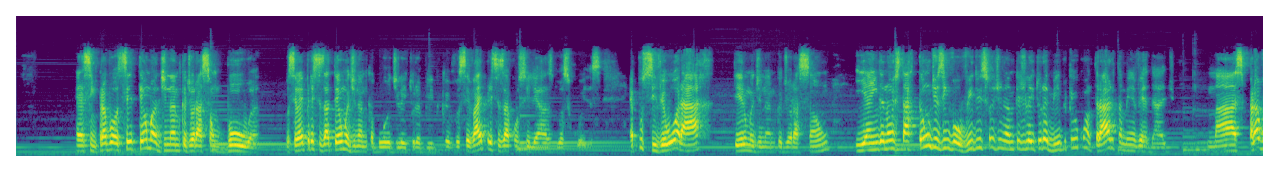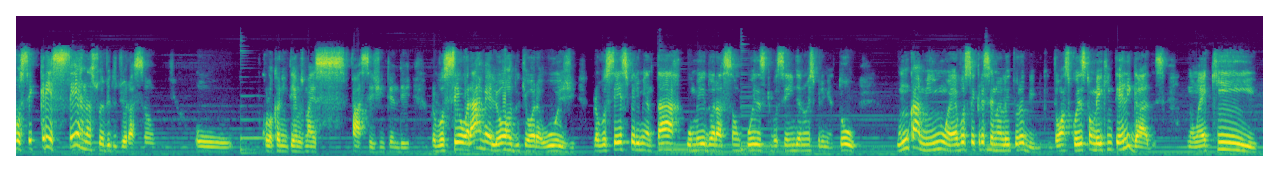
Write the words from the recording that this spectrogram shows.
É assim, para você ter uma dinâmica de oração boa, você vai precisar ter uma dinâmica boa de leitura bíblica, você vai precisar conciliar as duas coisas. É possível orar, ter uma dinâmica de oração e ainda não estar tão desenvolvido em sua dinâmica de leitura bíblica, e o contrário também é verdade. Mas para você crescer na sua vida de oração, ou colocando em termos mais fáceis de entender, para você orar melhor do que ora hoje, para você experimentar por meio da oração coisas que você ainda não experimentou, um caminho é você crescer na leitura bíblica. Então as coisas estão meio que interligadas. Não é que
